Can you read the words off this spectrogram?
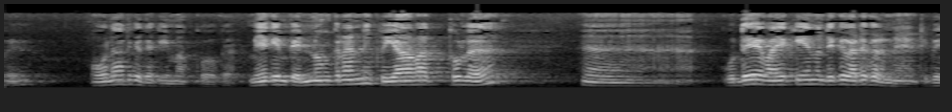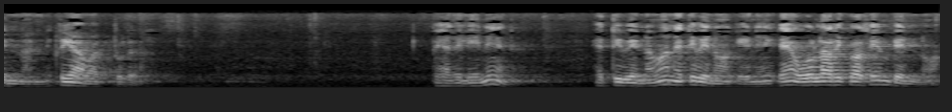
ඔය ඕලාරික දැකීමක් ඕක. මේකෙන් පෙන්වන්න කරන්නේ ක්‍රියාවක් තුළ උදේ වය කියන දෙක වැඩ කරන හැටි පෙන්වන්නේ ක්‍රියාවක් තුළ. පැහැදිලි නේද? ඇති වෙනවා නැති වෙනවා කියන එක ඕලාරික වශයෙන් පෙන්වනවා.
